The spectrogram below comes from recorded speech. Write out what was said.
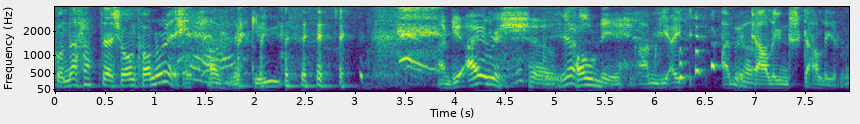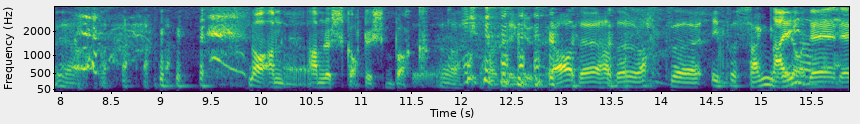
kunne hatt eh, Sean Connery. Herregud. I'm the Irish uh, Yes. pony. I'm the I'm Italian stallion. no, I'm, I'm the Scottish buck. Ja, det hadde vært uh, interessant. Nei det. da, det, det,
